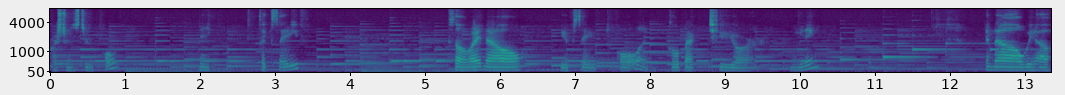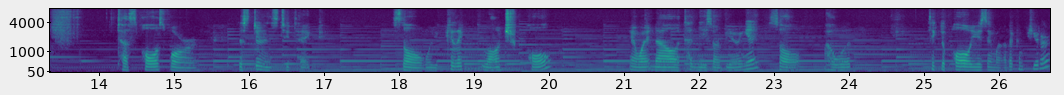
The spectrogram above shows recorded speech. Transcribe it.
questions to the poll. And you click save. So right now you've saved the poll and go back to your meeting. And now we have test polls for the students to take. So we click launch poll and right now attendees are viewing it. So I would take the poll using my other computer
